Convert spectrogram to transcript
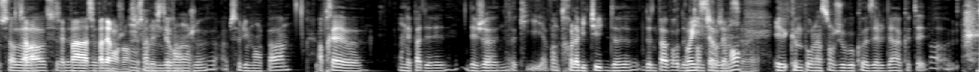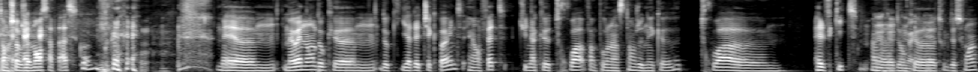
Ça va, c'est pas- dérangeant, Ça ne me dérange absolument pas. Après, euh, on n'est pas des, des jeunes qui avons trop l'habitude de, de ne pas avoir de Oui, temps de chargement. vrai. Et comme pour l'instant, je joue beaucoup à Zelda à côté, bah, temps de chargement, ça passe, quoi. mais, euh, mais ouais, non, donc euh, donc il y a les checkpoints, et en fait, tu n'as que trois, enfin pour l'instant, je n'ai que trois euh, health kits, euh, Mhm, donc ouais, euh, ouais. trucs de soins,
